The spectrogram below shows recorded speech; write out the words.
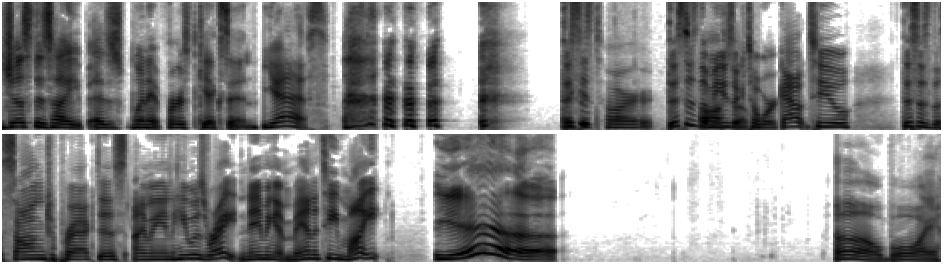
just as hype as when it first kicks in. Yes. This is- guitar. This is the music to work out to. This is the song to practice. I mean, he was right naming it Manatee Might. Yeah. Oh boy.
